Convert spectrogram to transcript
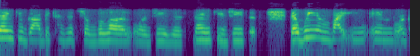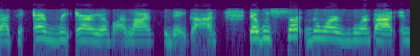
Thank you, God, because it's your blood, Lord Jesus. Thank you, Jesus, that we invite you in, Lord God, to every area of our lives today, God. That we shut doors, Lord God, in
